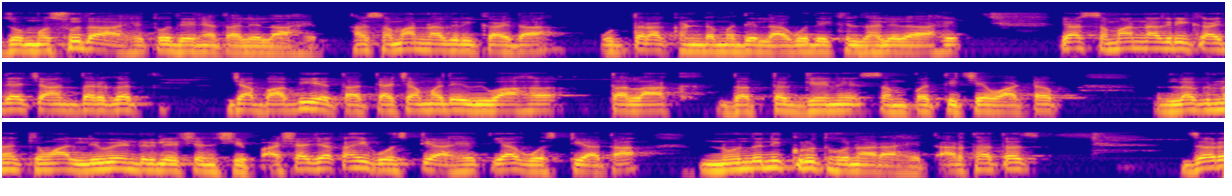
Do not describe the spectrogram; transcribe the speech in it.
जो मसुदा आहे तो देण्यात आलेला आहे. हा समान नागरी कायदा उत्तराखंडमध्ये लागू देखील झालेला आहे. या समान नागरी कायद्याच्या अंतर्गत ज्या बाबी येतात त्याच्यामध्ये विवाह तलाक दत्तक घेणे संपत्तीचे वाटप लग्न किंवा लिव्ह इन रिलेशनशिप अशा ज्या काही गोष्टी आहेत या गोष्टी आता नोंदणीकृत होणार आहेत. अर्थातच जर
